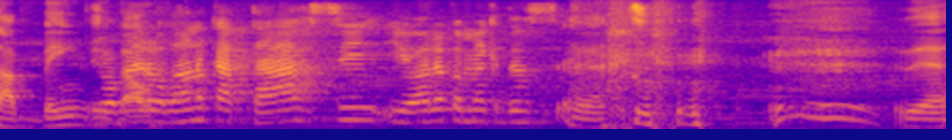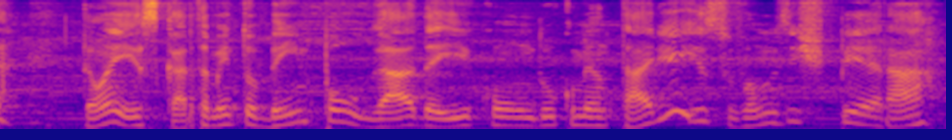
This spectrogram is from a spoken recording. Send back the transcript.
tá bem legal. Jogaram lá no Catarse e olha como é que deu certo. É. é. Então é isso, cara. Também tô bem empolgado aí com o documentário e é isso. Vamos esperar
